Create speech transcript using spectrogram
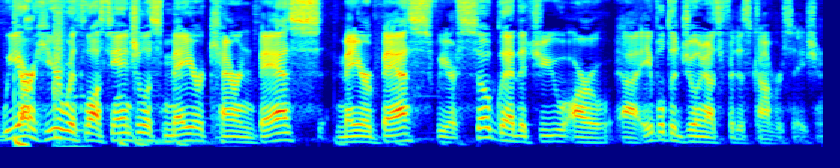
We are here with Los Angeles Mayor Karen Bass. Mayor Bass, we are so glad that you are uh, able to join us for this conversation.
